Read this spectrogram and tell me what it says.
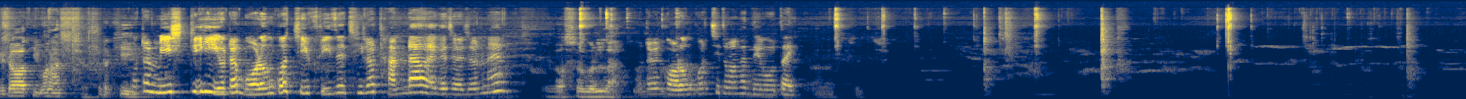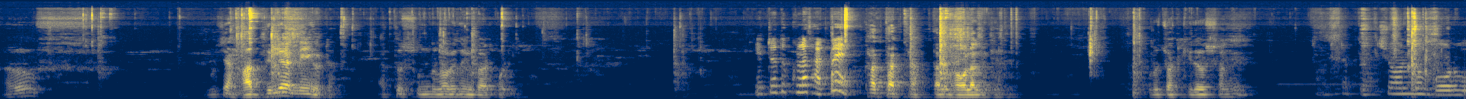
এটা কি বানাচ্ছে? ওটা কি? ওটা মিষ্টি ওটা গরম করছি ফ্রিজে ছিল ঠান্ডা হয়ে গেছে ওই জন্য। রসগোল্লা। ওটা আমি গরম করছি তোমাকে দেবো তাই। উফ। বলছে হাত দিলে আর নেই ওটা। এত সুন্দরভাবে তুমি বার করি এটা তো খোলা থাকবে? থাক থাক থাক তাহলে ভালো লাগবে খেতে। পুরো চটকি দেওয়ার সঙ্গে। এটা প্রচণ্ড গরম।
